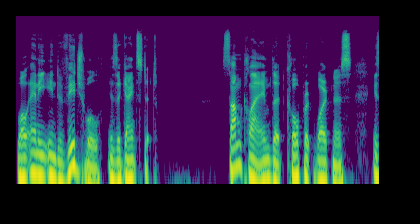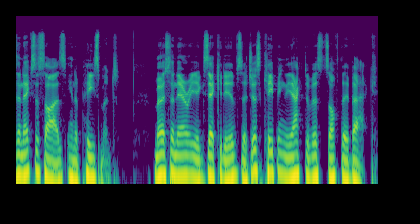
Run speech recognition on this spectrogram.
while any individual is against it? Some claim that corporate wokeness is an exercise in appeasement. Mercenary executives are just keeping the activists off their back.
